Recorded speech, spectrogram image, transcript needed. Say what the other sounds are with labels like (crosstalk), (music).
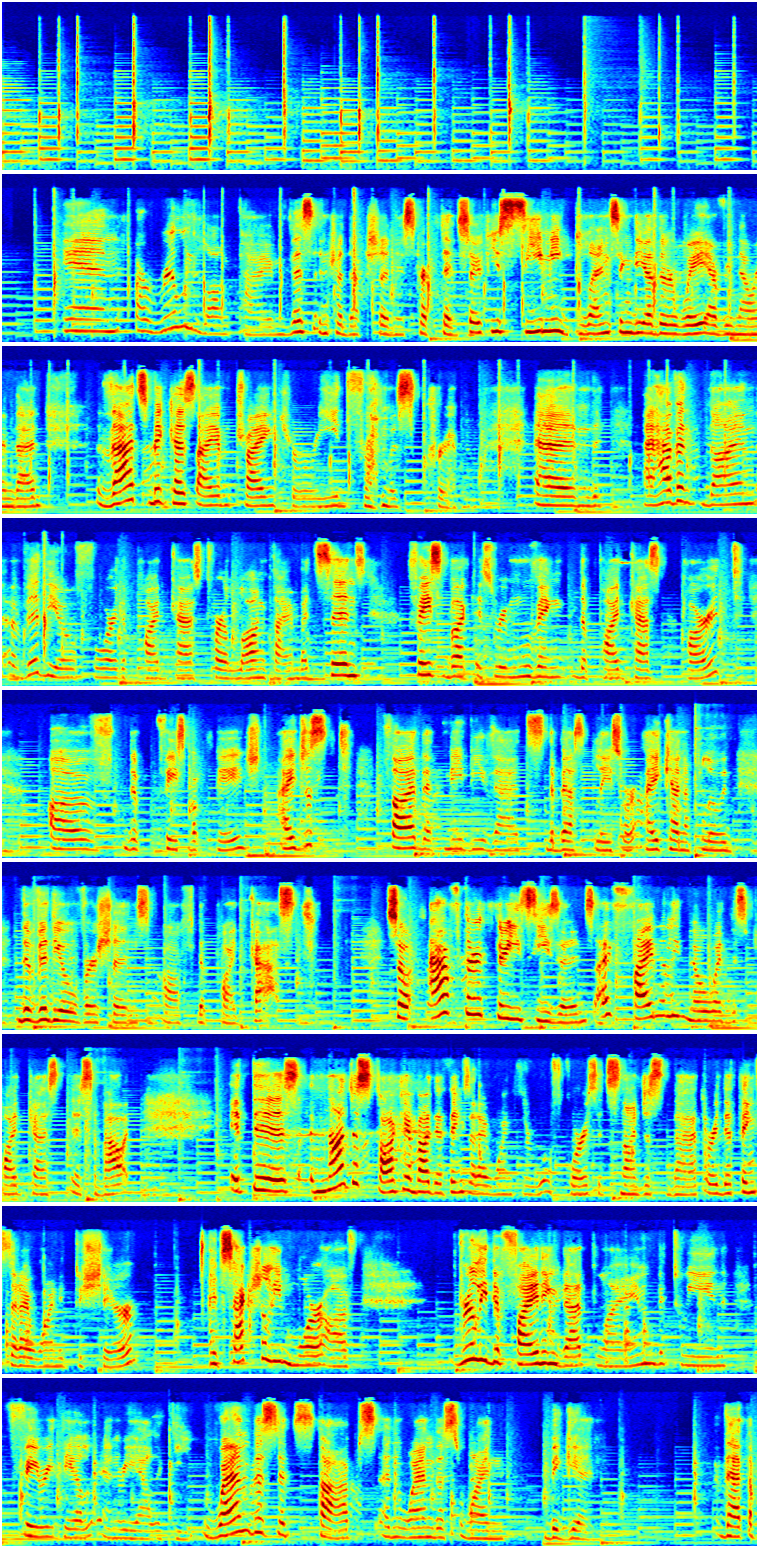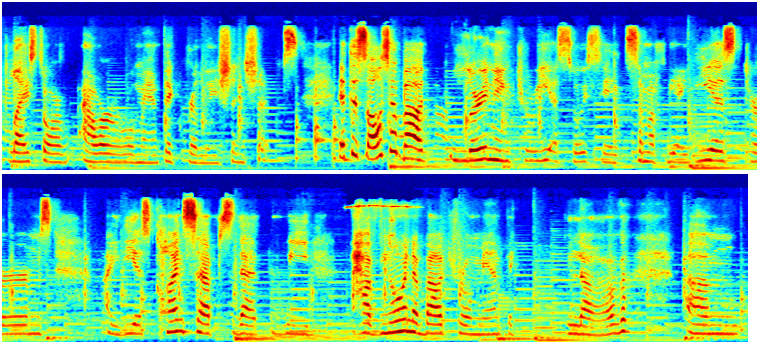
In a really long time, this introduction is scripted. So if you see me glancing the other way every now and then, that's because I am trying to read (laughs) from a script. And I haven't done a video for the podcast for a long time, but since Facebook is removing the podcast part of the Facebook page, I just thought that maybe that's the best place where I can upload the video versions of the podcast. So, after three seasons, I finally know what this podcast is about. It is not just talking about the things that I went through, of course, it's not just that, or the things that I wanted to share. It's actually more of really defining that line between fairy tale and reality. When does it stops and when does one begin? that applies to our, our romantic relationships. It is also about learning to reassociate some of the ideas, terms, ideas, concepts that we have known about romantic love um,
